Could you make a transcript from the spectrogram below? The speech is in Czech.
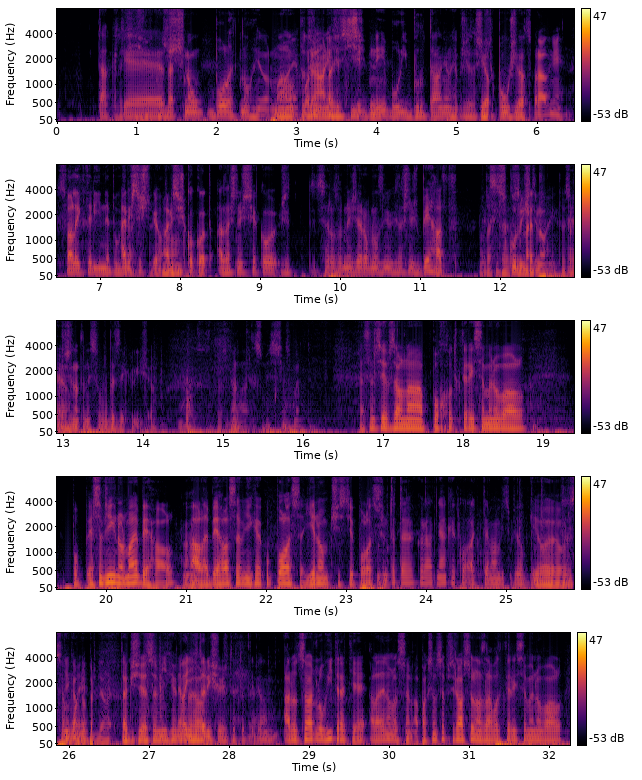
tak tě jako, když- začnou bolet nohy normálně. No, No, jako protože- reálně a zjistíš- tři dny bolí brutálně nohy, protože začneš Jo. to používat správně. Svaly, který A nepoužíváš. když jsi, jo, No. a když jsi kokot a začneš jako, že se rozhodneš, že rovnou z nich začneš běhat, tak, No tak si to je skurvíš ty nohy, to je protože na to nejsou vůbec zvyklí, že? jo. Dává to smysl. Já jsem si je vzal na pochod, který se jmenoval po, já jsem v nich normálně běhal, Aha. Ale běhal jsem v nich jako po lese, jenom čistě po lese. Můžeme to tady akorát nějak jako, ať tady mám víc Jo, jo, to někam do prdele. Takže jsem v nich jako Nevadí běhal to, Ríšo, že takhle to dělám? a docela dlouhý tratě, ale jenom lesem. A pak jsem se přihlásil na závod, který se jmenoval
